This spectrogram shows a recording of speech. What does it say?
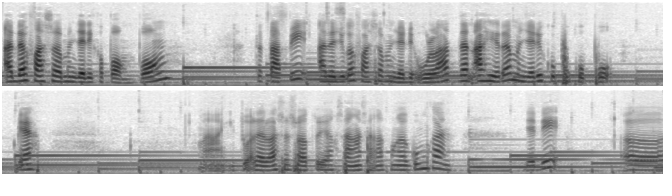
ada fase menjadi kepompong tetapi ada juga fase menjadi ulat dan akhirnya menjadi kupu-kupu ya. Nah itu adalah sesuatu yang sangat-sangat mengagumkan. Jadi eh,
